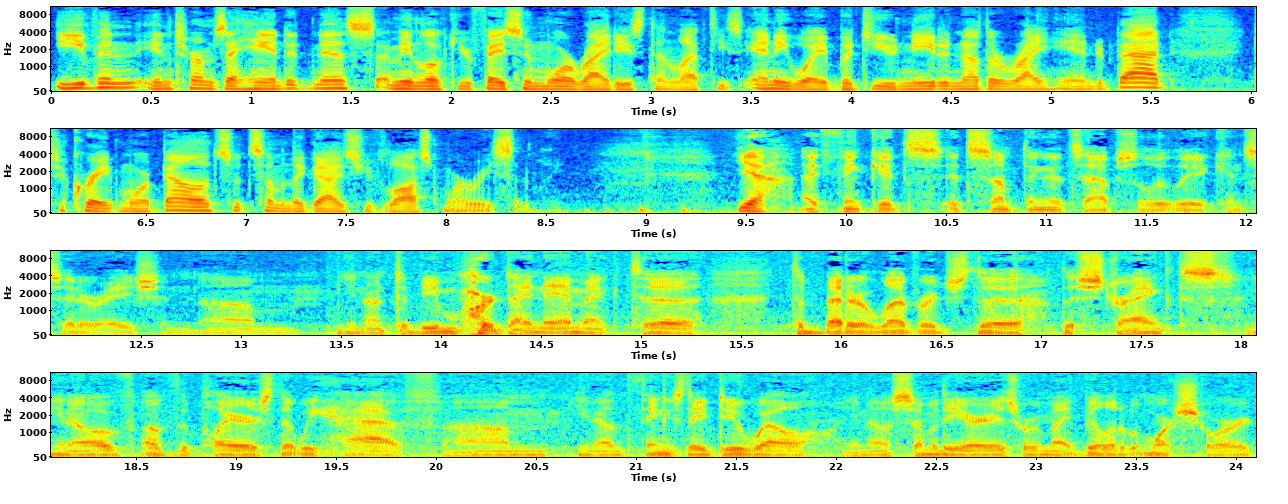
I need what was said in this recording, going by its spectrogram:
even in terms of handedness? I mean, look, you're facing more righties than lefties anyway, but do you need another right handed bat to create more balance with some of the guys you've lost more recently? Yeah, I think it's it's something that's absolutely a consideration. Um, you know, to be more dynamic, to to better leverage the the strengths, you know, of, of the players that we have. Um, you know, the things they do well. You know, some of the areas where we might be a little bit more short.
